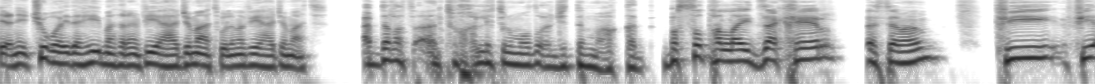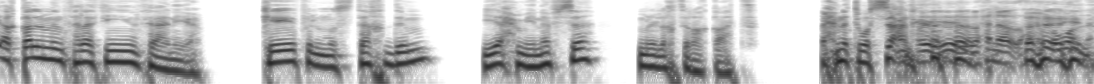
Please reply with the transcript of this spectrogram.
يعني تشوفها إذا هي مثلا فيها هجمات ولا ما فيها هجمات عبد الله أنتم خليتوا الموضوع جدا معقد. بسطها الله يجزاك خير. تمام. في في أقل من 30 ثانية. كيف المستخدم يحمي نفسه من الاختراقات؟ إحنا توسعنا. إيه، إيه، إحنا طولنا.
